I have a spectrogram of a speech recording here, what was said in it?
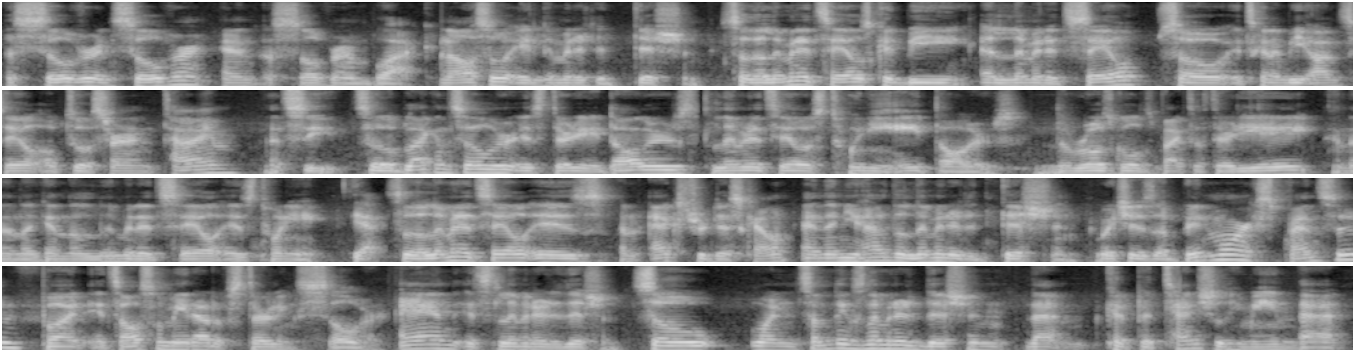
a silver and silver and a silver and black, and also a limited edition. So the limited sales could be a limited sale, so it's going to be on sale up to a certain time. Let's see. So the black and silver is $38. The limited sale is $28. The rose gold is back to 38 and then again the limited sale is 28 Yeah, so the limited sale is an extra discount. And then you have the limited edition, which is a bit more expensive, but it's also made out of sterling silver and it's limited edition. So when something's limited edition, that could potentially mean that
